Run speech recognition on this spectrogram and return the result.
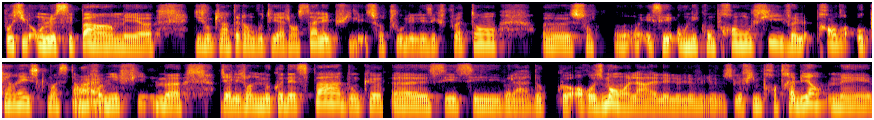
possible. On ne le sait pas, hein, mais disons qu'il y a un tel embouteillage en salle. Et puis, surtout, les, exploitants sont. On, et on les comprend aussi. Ils veulent prendre aucun risque. Moi, c'est un premier film. dire, les gens ne me connaissent pas. Donc, c'est voilà, donc euh, heureusement, là, le, film prend très bien, mais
